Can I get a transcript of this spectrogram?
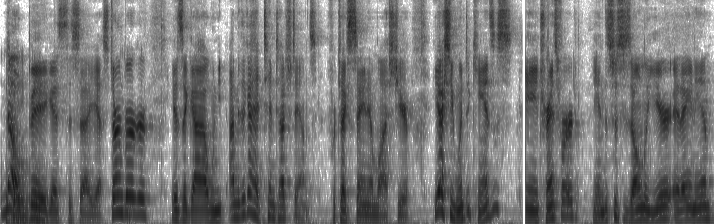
No, big as to say. Yeah, Sternberger is a guy. When you, I mean, the guy had ten touchdowns for Texas A&M last year. He actually went to Kansas and transferred, and this was his only year at A&M.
